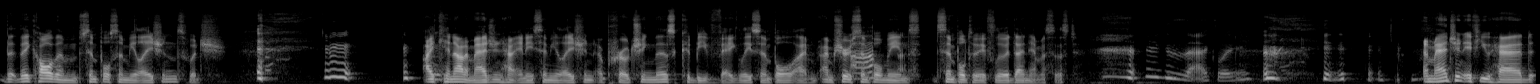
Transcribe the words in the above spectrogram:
they call them simple simulations, which I cannot imagine how any simulation approaching this could be vaguely simple. I'm, I'm sure simple uh, means simple to a fluid dynamicist. Exactly. Imagine if you had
